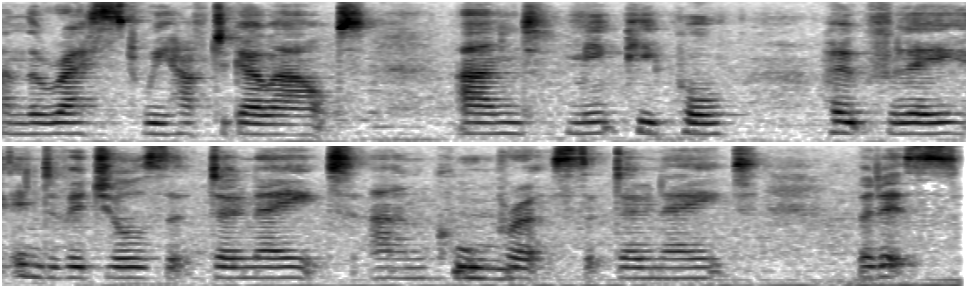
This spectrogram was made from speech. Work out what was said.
and the rest we have to go out and meet people, hopefully individuals that donate and corporates that donate. But it's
